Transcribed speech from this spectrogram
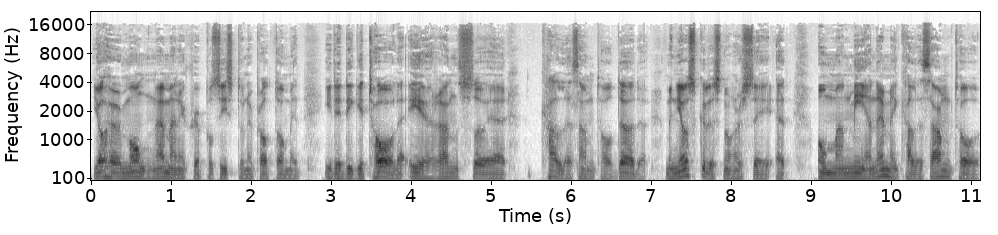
Jag hör många människor på sistone prata om att i den digitala eran så är kalla samtal döda. Men jag skulle snarare säga att om man menar med kalla samtal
